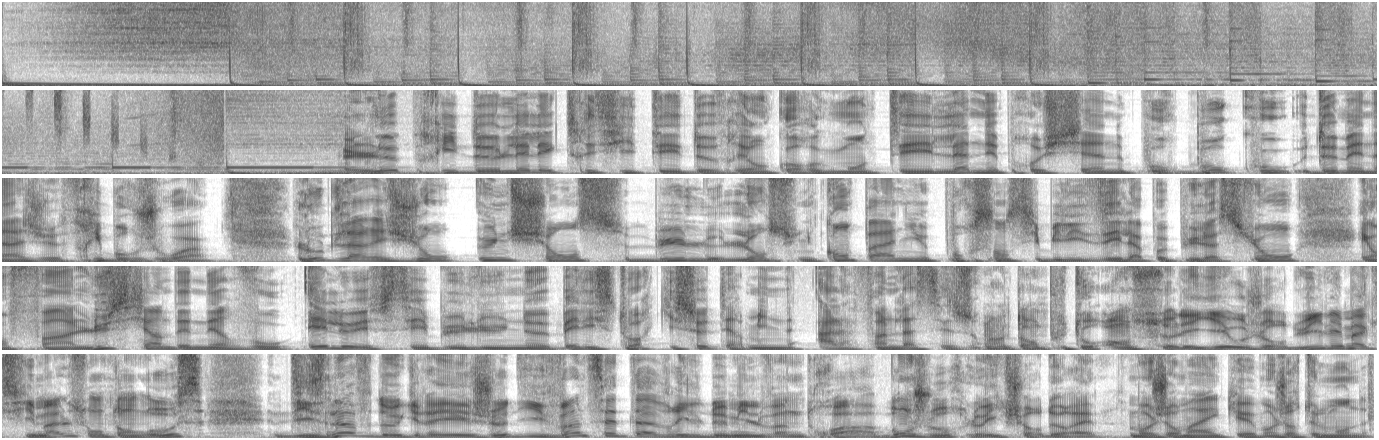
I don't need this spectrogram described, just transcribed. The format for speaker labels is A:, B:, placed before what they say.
A: Mm. Le prix de l'électricité devrait encore augmenter l'année prochaine pour beaucoup de ménages fribourgeois. L'eau de la région, une chance, Bulle lance une campagne pour sensibiliser la population. Et enfin, Lucien Denervaux et le FC Bulle, une belle histoire qui se termine à la fin de la saison.
B: Un temps plutôt ensoleillé aujourd'hui, les maximales sont en hausse. 19 degrés, jeudi 27 avril 2023. Bonjour Loïc Chorderet.
A: Bonjour Mike, bonjour tout le monde.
